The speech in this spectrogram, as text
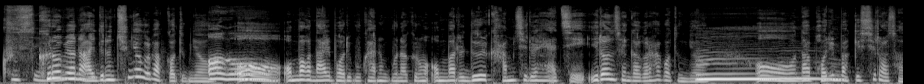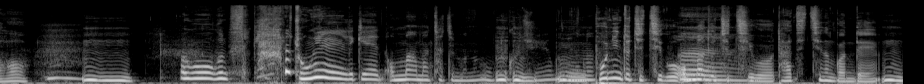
글쎄요. 그러면 아이들은 충격을 받거든요. 어, 어, 엄마가 날 버리고 가는구나. 그러면 엄마를 늘 감시를 해야지. 이런 생각을 하거든요. 음. 어, 나 버림받기 싫어서. 음, 음. 아이고, 하루 종일 이렇게 엄마만 찾으면 어떡하지? 음, 음, 음. 본인도 지치고, 엄마도 네. 지치고, 다 지치는 건데. 음.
